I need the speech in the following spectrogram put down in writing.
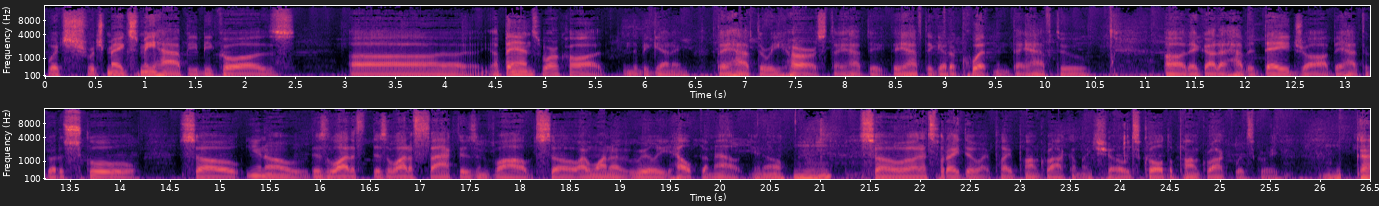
which which makes me happy because uh, bands work hard in the beginning. They have to rehearse. They have to. They have to get equipment. They have to. Uh, they got to have a day job. They have to go to school. So you know, there's a lot of there's a lot of factors involved. So I want to really help them out. You know. Mm-hmm. So uh, that's what I do. I play punk rock on my show. It's called the Punk Rock Blitzkrieg. Que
